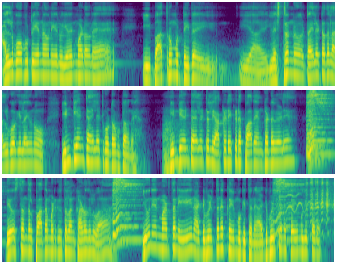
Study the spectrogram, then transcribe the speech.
ಅಲ್ಲಿಗೆ ಹೋಗ್ಬಿಟ್ಟು ಏನವನೇನು ಏನು ಏನು ಮಾಡವನೆ? ಈ ಬಾತ್ರೂಮ್ ಇದೆ, ಈ- ವೆಸ್ಟರ್ನ್ ಟಾಯ್ಲೆಟ್ ಅದಲ್ಲ ಅಲ್ಲಿಗೆ ಹೋಗಿಲ್ಲ ಇವನು. ಇಂಡಿಯನ್ ಟಾಯ್ಲೆಟ್ ಕೊಟ್ಟೋಗ್ಬಿಟ್ಟವನೆ. ಇಂಡಿಯನ್ ಟಾಯ್ಲೆಟಲ್ಲಿ ಆ ಕಡೆ ಈ ಕಡೆ ಪಾದ ಹೆಂಗೆ ಕಂಡವ ಹೇಳಿ? ದೇವಸ್ಥಾನದಲ್ಲಿ ಪಾದ ಮಡಗಿರ್ತಲ್ಲ, ಹಂಗೆ ಕಾಣೋದಿಲ್ವಾ? ಇವನೇನು ಮಾಡ್ತಾನೆ, ಏನು ಅಡ್ಡಿ ಬೀಳ್ತಾನೆ, ಕೈ ಮುಗಿತಾನೆ, ಅಡ್ಡು ಬೀಳ್ತಾನೆ, ಕೈ ಮುಗಿತಾನೆ.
